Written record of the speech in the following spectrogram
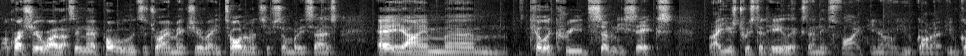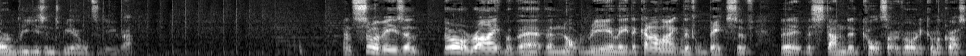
not quite sure why that's in there. Probably to try and make sure that in tournaments, if somebody says, hey, I'm um, Killer Creed 76, but I use Twisted Helix, then it's fine. You know, you've got a, you've got a reason to be able to do that. And some of these are they're all right, but they're they're not really. They're kind of like little bits of the the standard cults that we've already come across.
